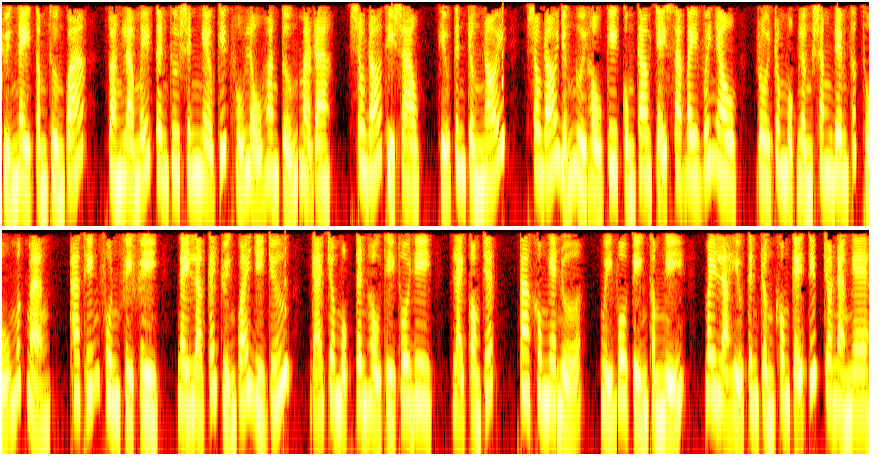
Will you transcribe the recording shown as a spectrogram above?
chuyện này tầm thường quá, toàn là mấy tên thư sinh nghèo kiết hủ lậu hoang tưởng mà ra, sau đó thì sao, hiểu tinh trần nói, sau đó dẫn người hầu kia cùng cao chạy xa bay với nhau, rồi trong một lần săn đêm thất thủ mất mạng, A Thiến phun phì phì, này là cái chuyện quái gì chứ, gãi cho một tên hầu thì thôi đi, lại còn chết, ta không nghe nữa, ngụy vô tiện thầm nghĩ, may là hiểu tinh trần không kể tiếp cho nàng nghe,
